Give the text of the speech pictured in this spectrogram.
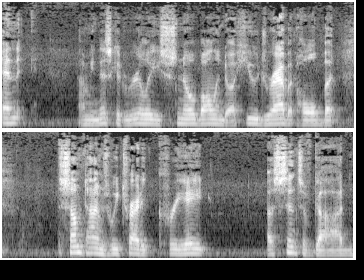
and I mean, this could really snowball into a huge rabbit hole, but sometimes we try to create a sense of God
